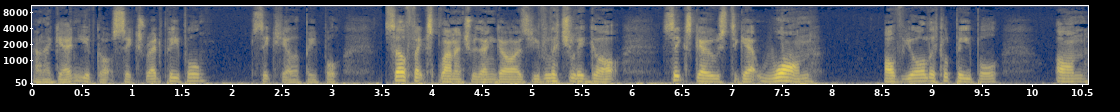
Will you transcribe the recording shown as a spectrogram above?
And again, you've got six red people, six yellow people. Self explanatory then, guys. You've literally got six goes to get one of your little people on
